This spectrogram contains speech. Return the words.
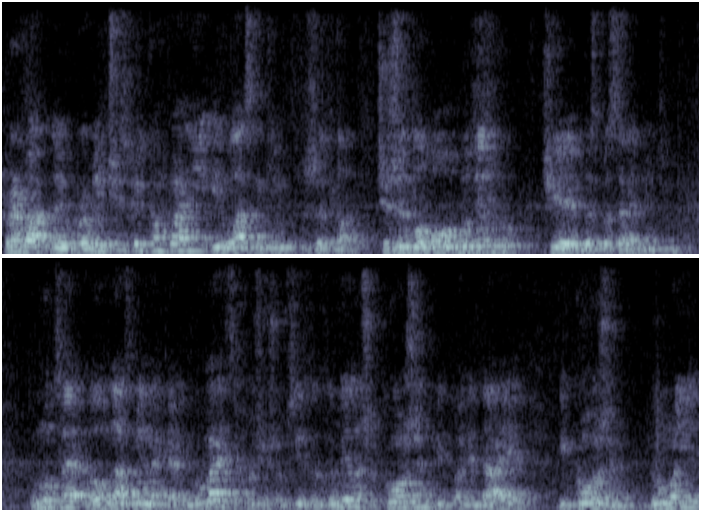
приватної управлінчої компанії і власників житла, чи житлового будинку, чи безпосередньо цього. Тому це головна зміна, яка відбувається. Хочу, щоб всі зрозуміли, що кожен відповідає і кожен думає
